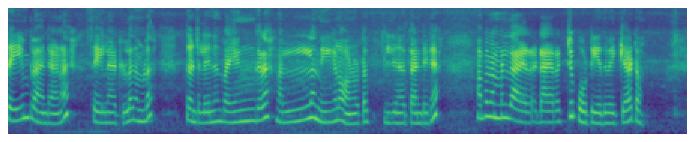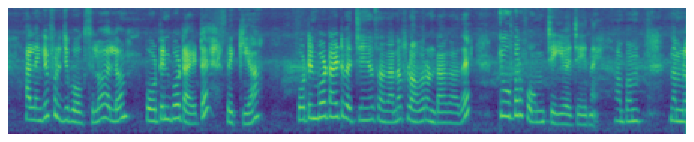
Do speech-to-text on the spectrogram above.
സെയിം പ്ലാന്റാണ് സെയിലിനായിട്ടുള്ള നമ്മൾ തണ്ടിൽ ഭയങ്കര നല്ല നീളമാണ് കേട്ടോ തണ്ടിന്. അപ്പോൾ നമ്മൾ ഡയറക്റ്റ് പോട്ട് ചെയ്ത് വെക്കുക കേട്ടോ. അല്ലെങ്കിൽ ഫ്രിഡ്ജ് ബോക്സിലോ അല്ലോ പോട്ടിൻ പോട്ടായിട്ട് വെക്കുക. പോട്ടിൻ പോട്ടായിട്ട് വെച്ച് കഴിഞ്ഞാൽ സാധാരണ ഫ്ലവർ ഉണ്ടാകാതെ ട്യൂബർ ഫോം ചെയ്യുക ചെയ്യുന്നത് അപ്പം നമ്മൾ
